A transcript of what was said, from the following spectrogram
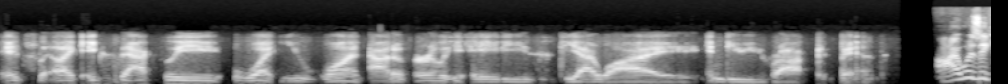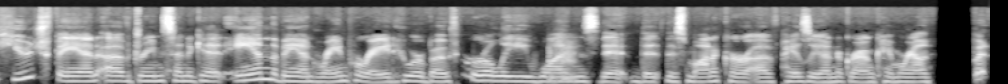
It's like exactly what you want out of early 80s DIY indie rock band. I was a huge fan of Dream Syndicate and the band Rain Parade, who are both early mm-hmm. ones mm-hmm. that, that this moniker of Paisley Underground came around. But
